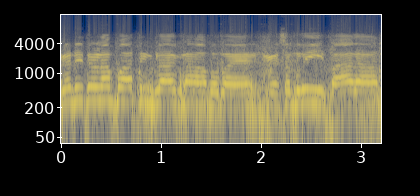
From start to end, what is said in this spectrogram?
Hanggang dito lang po ating vlog mga kababayan. Hanggang sa muli, paalam!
